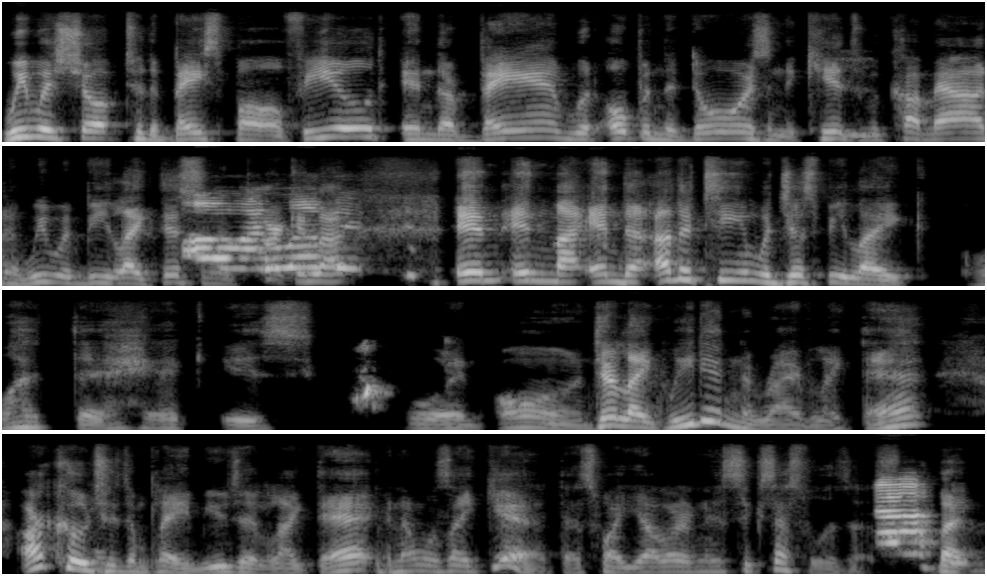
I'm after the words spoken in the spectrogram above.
We would show up to the baseball field and the van would open the doors and the kids mm. would come out and we would be like this oh, in the parking lot. it. and and my and the other team would just be like what the heck is going on they're like we didn't arrive like that our coach isn't playing music like that. And I was like, yeah, that's why y'all aren't as successful as us. Ah, but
